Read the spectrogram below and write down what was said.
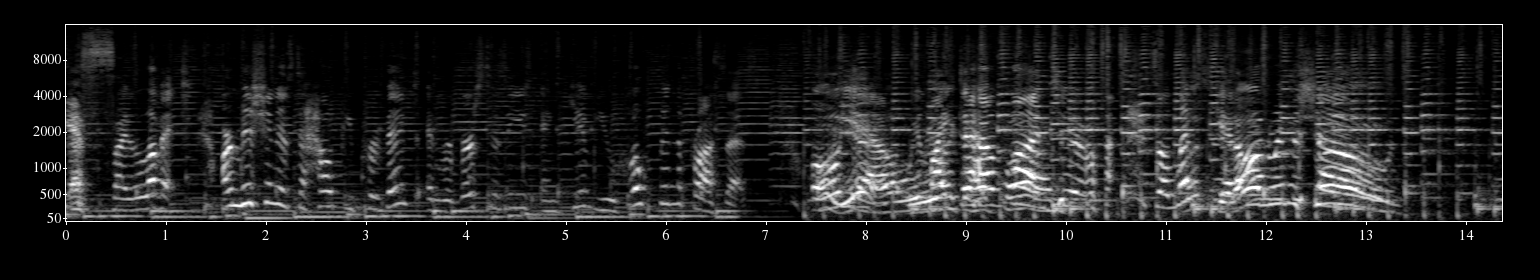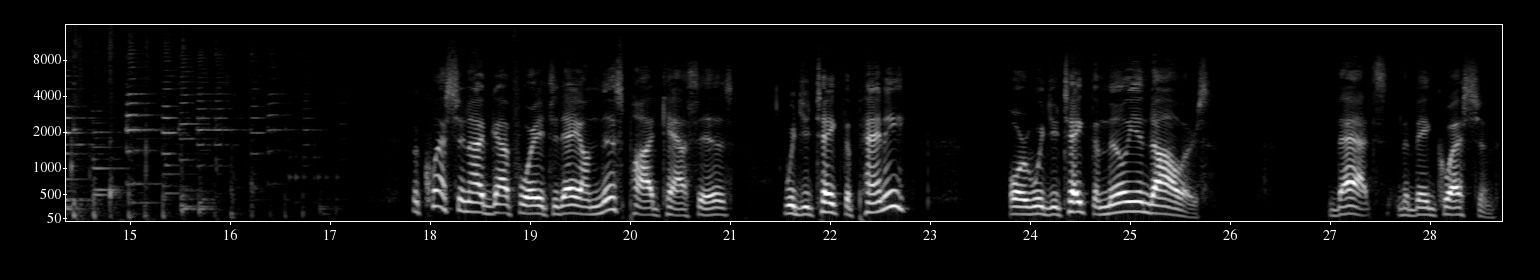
Yes, I love it. Our mission is to help you prevent and reverse disease and give you hope in the process. Oh, Oh, yeah, yeah, we, we like, like to to have have fun, fun. too. so let's, get, on with the show. The question I've got for you today on this podcast is Would you take the penny or would you take the million dollars? That's the big question.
